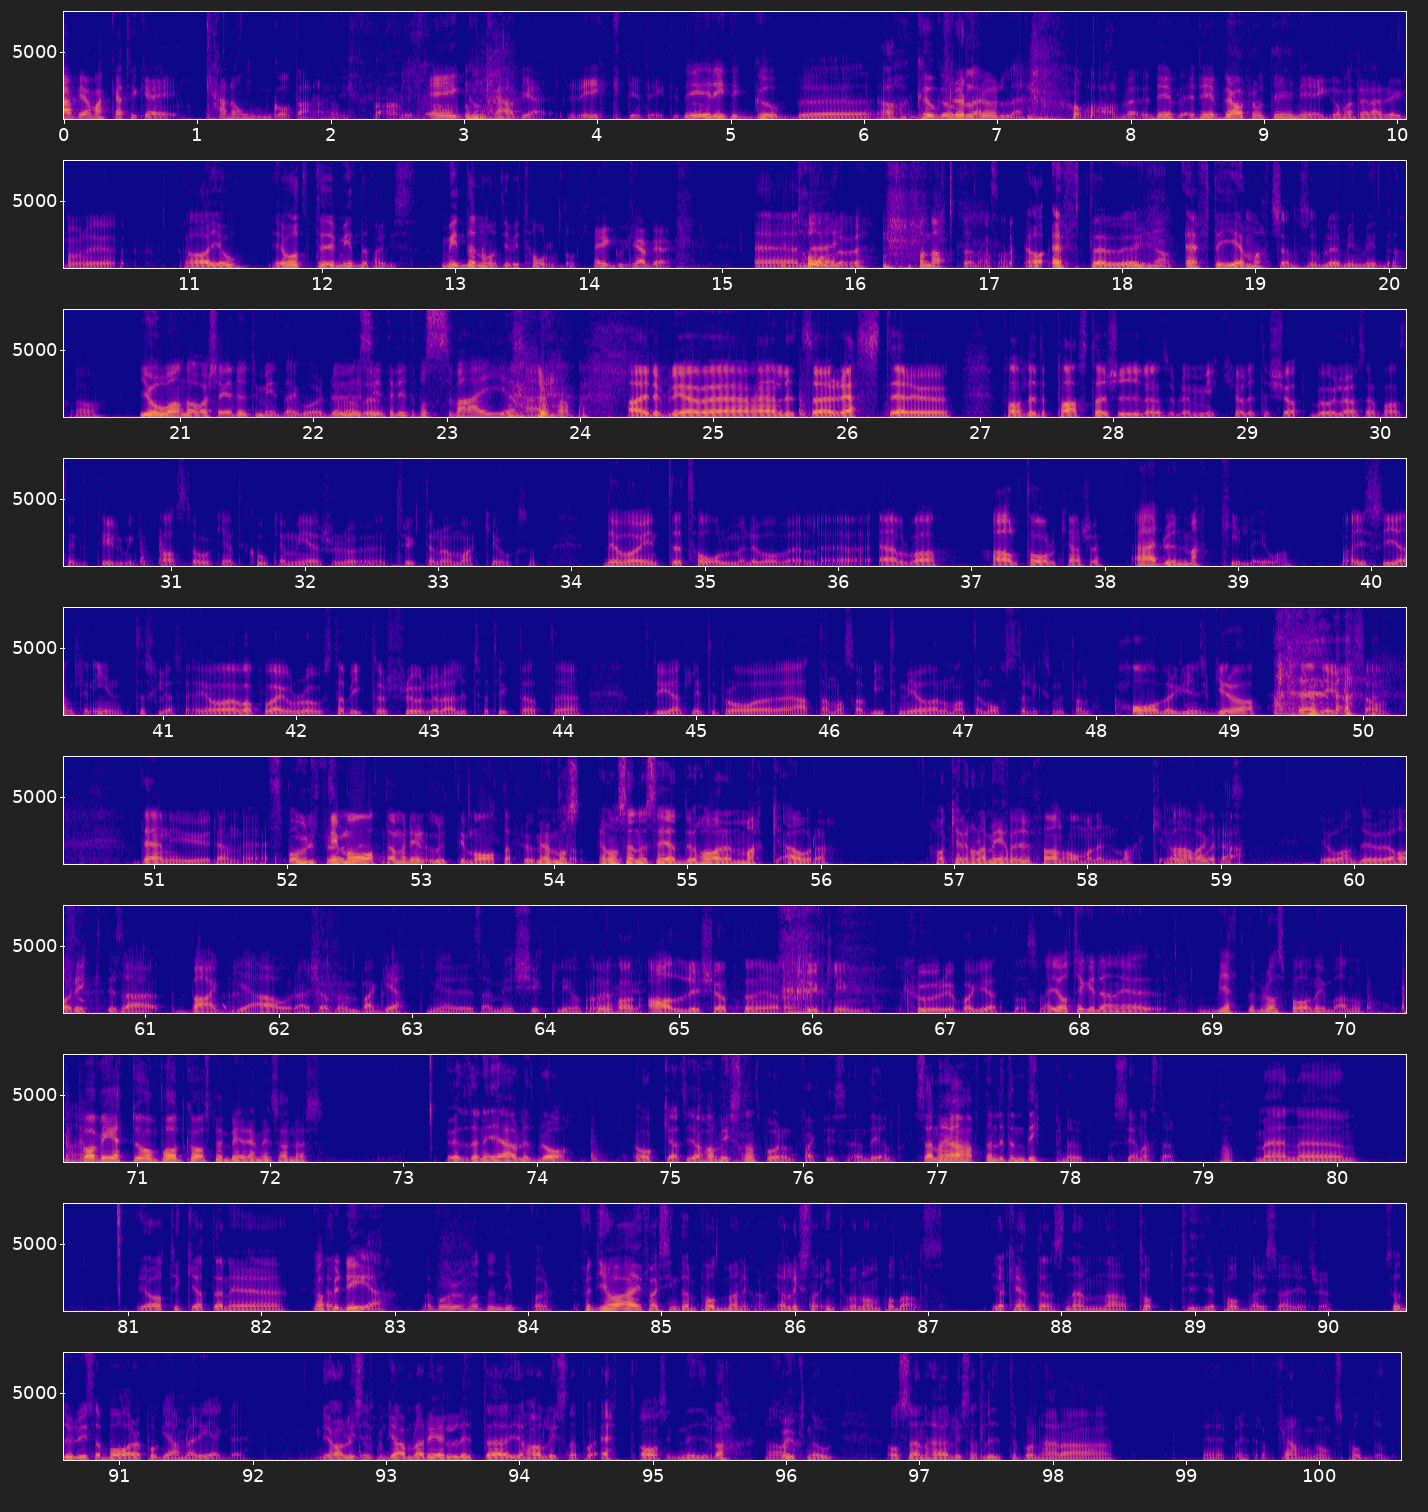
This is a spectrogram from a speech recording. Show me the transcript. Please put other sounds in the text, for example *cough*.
kaviarmacka tycker jag är kanongott annars. Fy fan. Ägg och kaviar. Riktigt, riktigt Det är riktigt gubb... eh, Ja, gubbfrulle. gubbfrulle. *laughs* Ja, men det, det är bra protein i ägg om man tränar rygg. Ja, men det, Ja, jo. Jag åt till middag faktiskt. Middagen åt jag vid 12 dock. Ägg och kaviar. Eh, Vid nej. 12 på natten alltså. Ja, efter, Midnatt. efter EM-matchen så blev min middag. Ja. Johan då, vad käkade du till middag igår? Du Ja, det- sitter lite på svajen här. *laughs* ja, det blev eh, lite så rester, det fanns lite pasta i kylen så det blev mikra lite köttbullar och sen fanns det inte till mycket pasta, orkade inte koka mer så då tryckte jag några mackor också Det var inte 12 men det var väl eh, 11, halv 12 kanske är du en mackkille Johan? Ja, just egentligen inte skulle jag säga. Jag var på väg att roasta Viktors frulle där lite för jag tyckte att eh, det är egentligen inte bra att äta massa vitt mjöl om man inte måste liksom utan havregrynsgröten, den är ju liksom *laughs* Den är ju den eh, ultimata, ja men det är den ultimata frukosten Men jag måste, jag måste ändå säga att du har en mack-aura. Kan ni hålla med om Hur det? fan har man en Jo, mack-aura? Johan, du har riktigt såhär bagge-aura, köper en baguette med, så här, med kyckling och Jag har curry aldrig köpt en jävla kyckling curry baguette alltså Ja, Jag tycker den är jättebra spaning Bano Vad vet du om podcasten Benjamin Sönnes? Jag vet att den är jävligt bra. Och att jag har lyssnat på den faktiskt en del. Sen har jag haft en liten dipp nu senaste. Ja. Men eh, jag tycker att den är... Varför det? Varför har du fått en dipp för? För att jag är faktiskt inte en poddmänniska. Jag lyssnar inte på någon podd alls. Jag kan inte ens nämna topp 10 poddar i Sverige tror jag. Så du lyssnar bara på gamla regler? Jag har lyssnat på gamla regler lite, jag har lyssnat på ett avsnitt Niva, Ja. sjukt nog. Och sen har jag lyssnat lite på den här, eh, vad heter den, Framgångspodden.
